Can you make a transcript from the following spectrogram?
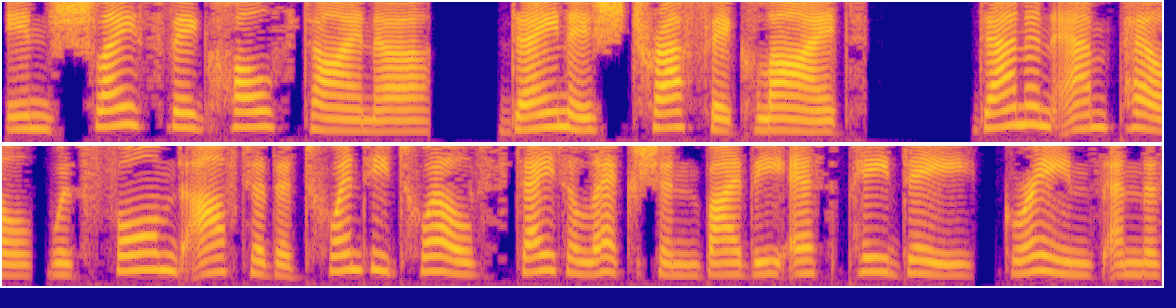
In Schleswig-Holstein a «Danish traffic light» Dannen Ampel was formed after the 2012 state election by the SPD, Greens and the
